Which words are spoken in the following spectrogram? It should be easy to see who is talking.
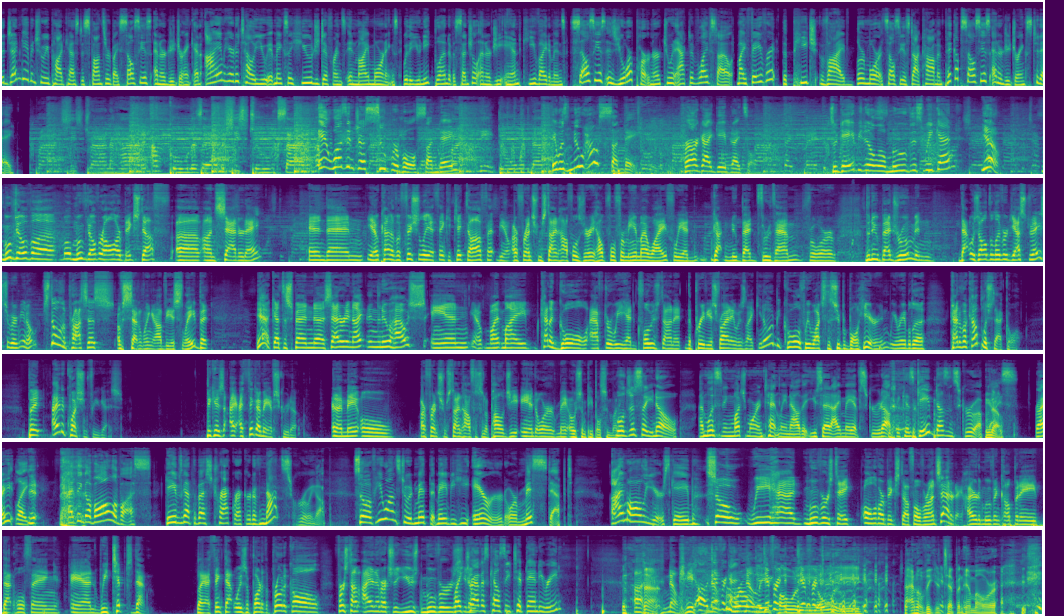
Speaker 1: The Jen Gabe and Chewy podcast is sponsored by Celsius Energy Drink, and I am here to tell you it makes a huge difference in my mornings. With a unique blend of essential energy and key vitamins, Celsius is your partner to an active lifestyle. My favorite, the Peach Vibe. Learn more at Celsius.com and pick up Celsius Energy Drinks today.
Speaker 2: She's trying to hide it. I'm cool as ever. She's too excited.
Speaker 1: It wasn't just Super Bowl Sunday,
Speaker 2: He ain't doing nothing.
Speaker 1: it was New House Sunday for our guy Gabe Neitzel. So, Gabe, you did a little move this weekend?
Speaker 3: Yeah, moved over. Moved over all our big stuff uh, on Saturday, and then you know, kind of officially, I think it kicked off. You know, our friends from Steinhafel was very helpful for me and my wife. We had gotten new bed through them for the new bedroom, and that was all delivered yesterday. So we're you know still in the process of settling, obviously, but. Yeah, got to spend uh, Saturday night in the new house, and you know, my my kind of goal after we had closed on it the previous Friday was like, you know, it'd be cool if we watched the Super Bowl here, and we were able to kind of accomplish that goal. But I had a question for you guys because I, I think I may have screwed up, and I may owe our friends from Steinhafels an apology, and or may owe some people some money.
Speaker 1: Well, just so you know, I'm listening much more intently now that you said I may have screwed up because Gabe doesn't screw up, guys. Right? Like,
Speaker 3: Yeah.
Speaker 1: I think of all of us, Gabe's got the best track record of not screwing up. So if he wants to admit that maybe he erred or misstepped, I'm all ears, Gabe.
Speaker 3: So we had movers take all of our big stuff over on Saturday, hired a moving company, that whole thing, and we tipped them. Like I think that was a part of the protocol. First time I had ever actually used movers.
Speaker 1: Like
Speaker 3: you know-
Speaker 1: Travis Kelce tipped Andy Uh, Reid.
Speaker 3: no, he-
Speaker 1: Oh,
Speaker 3: no.
Speaker 1: different guy.
Speaker 3: No, different,
Speaker 4: poly
Speaker 3: different.
Speaker 4: I don't think you're tipping him over.
Speaker 1: Yeah,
